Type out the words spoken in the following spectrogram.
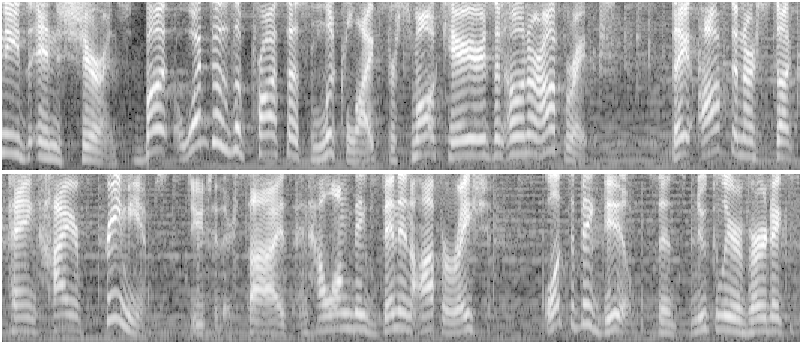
needs insurance, but what does the process look like for small carriers and owner operators? They often are stuck paying higher premiums due to their size and how long they've been in operation. Well, it's a big deal since nuclear verdicts,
